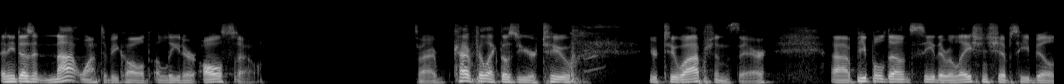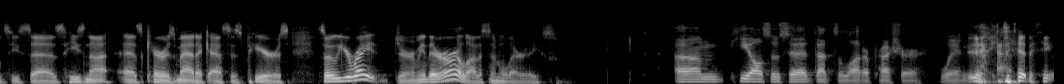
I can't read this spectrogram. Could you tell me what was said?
and he doesn't not want to be called a leader also. So i kind of feel like those are your two your two options there. Uh, people don't see the relationships he builds he says. He's not as charismatic as his peers. So you're right jeremy there are a lot of similarities Um, he also said that's a lot of pressure when yeah he did he,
